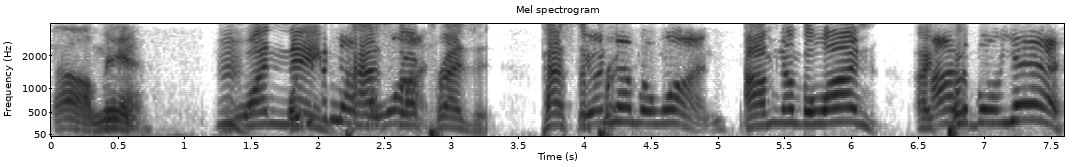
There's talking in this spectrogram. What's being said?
Oh, man. One Well, name, you're number past or one. present. Past or You're pre- number one. I'm number one. I put, Honorable, yes.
